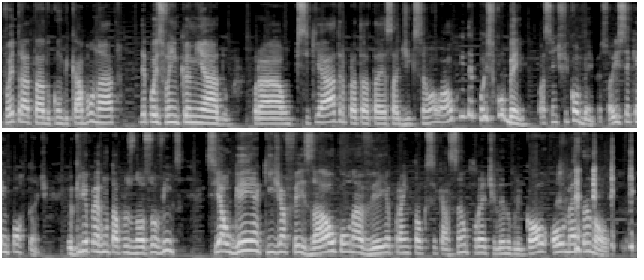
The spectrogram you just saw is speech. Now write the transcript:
foi tratado com bicarbonato, depois foi encaminhado para um psiquiatra para tratar essa adicção ao álcool e depois ficou bem. O paciente ficou bem, pessoal. Isso é que é importante. Eu queria perguntar para os nossos ouvintes se alguém aqui já fez álcool na veia para intoxicação por etileno glicol ou metanol.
